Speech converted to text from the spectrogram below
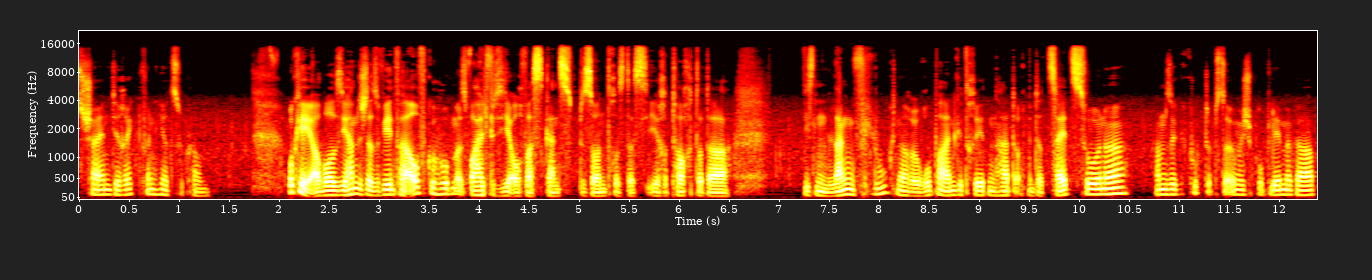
scheinen direkt von hier zu kommen. Okay, aber sie haben sich das auf jeden Fall aufgehoben. Es war halt für sie auch was ganz Besonderes, dass ihre Tochter da diesen langen Flug nach Europa angetreten hat. Auch mit der Zeitzone haben sie geguckt, ob es da irgendwelche Probleme gab.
